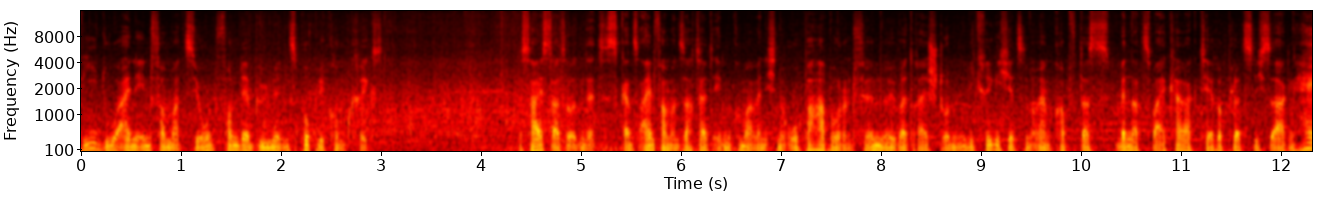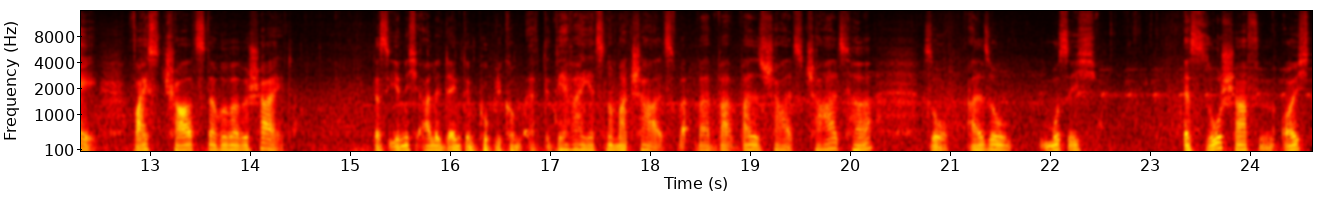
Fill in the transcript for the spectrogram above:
wie du eine Information von der Bühne ins Publikum kriegst. Das heißt also, das ist ganz einfach, man sagt halt eben, guck mal, wenn ich eine Oper habe oder einen Film nur über drei Stunden, wie kriege ich jetzt in eurem Kopf, dass, wenn da zwei Charaktere plötzlich sagen, hey, weiß Charles darüber Bescheid? Dass ihr nicht alle denkt im Publikum, äh, wer war jetzt nochmal Charles? Was, ist Charles? Charles, hä? So, also muss ich es so schaffen, euch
